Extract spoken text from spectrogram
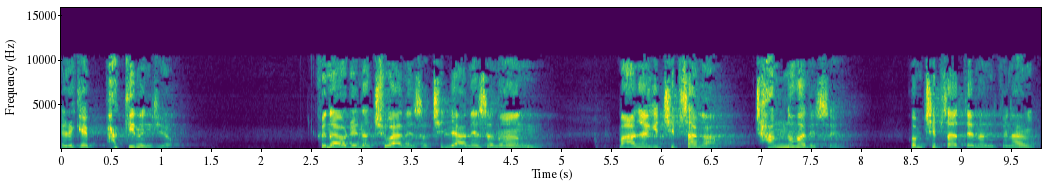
이렇게 바뀌는지요. 그날 우리는 주 안에서, 진리 안에서는 만약에 집사가 장로가 됐어요. 그럼 집사 때는 그냥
